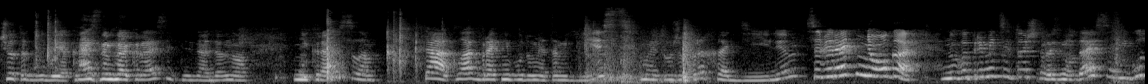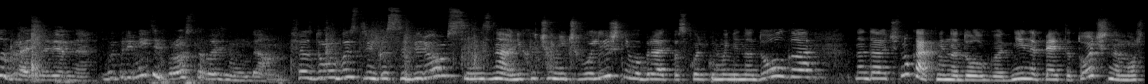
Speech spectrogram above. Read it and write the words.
что-то губы я красным накрасить. Не знаю, давно не красила. Так, лак брать не буду, у меня там есть. Мы это уже проходили. Собирать много. Ну, выпрямитель точно возьму. Да, если не буду брать, наверное. Выпрямитель просто возьму, да. Сейчас, думаю, быстренько соберемся. Не знаю, не хочу ничего лишнего брать, поскольку мы ненадолго на дачу. Ну, как ненадолго? Дней на 5-то точно, может,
